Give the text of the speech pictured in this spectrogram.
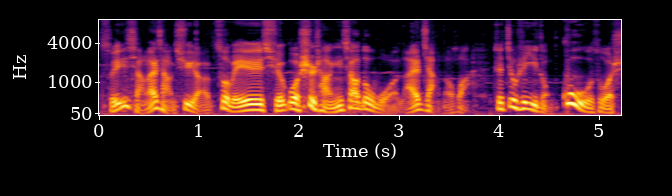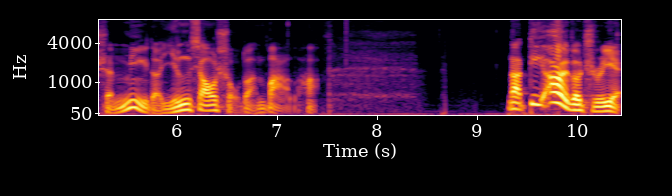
所以想来想去啊，作为学过市场营销的我来讲的话，这就是一种故作神秘的营销手段罢了哈。那第二个职业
